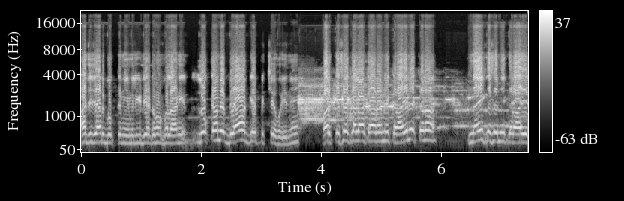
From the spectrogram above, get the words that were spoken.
ਅੱਜ ਯਾਰ ਬੁੱਕ ਨਹੀਂ ਮਿਲੀ ਡੇਟ ਹੁਣ ਫਲਾਣੀ। ਲੋਕਾਂ ਦੇ ਵਿਆਹ ਅੱਗੇ ਪਿੱਛੇ ਹੋਏ ਨੇ, ਪਰ ਕਿਸੇ ਕਲਾਕਾਰਾਂ ਨੇ ਕਰਾਏ ਨੇ ਕਣਾ ਨਹੀਂ ਕਿਸੇ ਨੇ ਕਰਾਏ,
